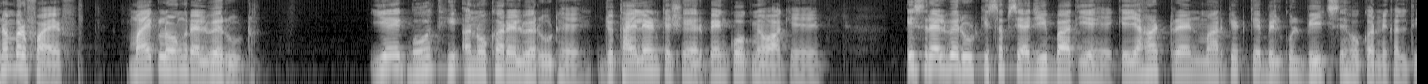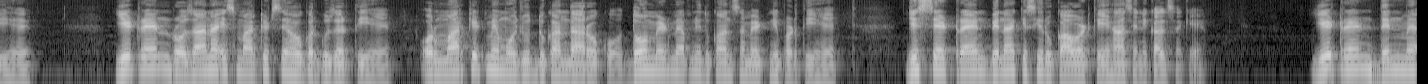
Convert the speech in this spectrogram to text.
नंबर फाइव माइकलोंग रेलवे रूट ये एक बहुत ही अनोखा रेलवे रूट है, जो थाईलैंड के शहर बैंकॉक में वाक़ है। इस रेलवे रूट की सबसे अजीब बात यह है कि यहाँ ट्रेन मार्केट के बिल्कुल बीच से होकर निकलती है। ये ट्रेन रोज़ाना इस मार्केट से होकर गुज़रती है और मार्केट में मौजूद दुकानदारों को दो मिनट में अपनी दुकान समेटनी पड़ती है, जिससे ट्रेन बिना किसी रुकावट के यहाँ से निकल सके। ये ट्रेन दिन में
